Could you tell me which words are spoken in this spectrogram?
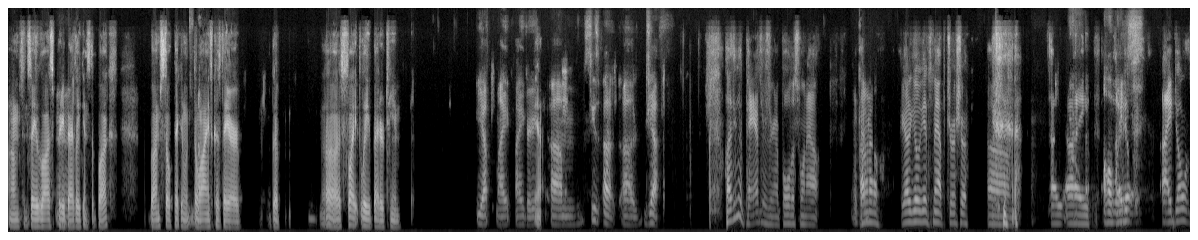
um, since they lost pretty Mhm. badly against the Bucks. But I'm still picking the. Lions because they are the uh, slightly better team. Yep, I I agree. Yeah. Um, uh, uh, Jeff. I think the Panthers are going to pull this one out. Okay. I don't know. I got to go against Matt Patricia. Um, I, I Always. I don't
